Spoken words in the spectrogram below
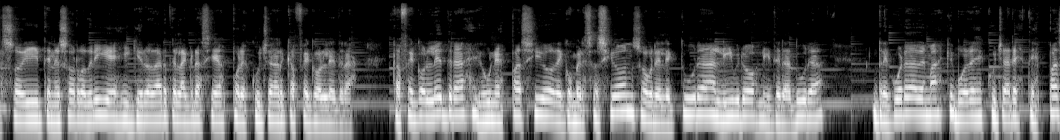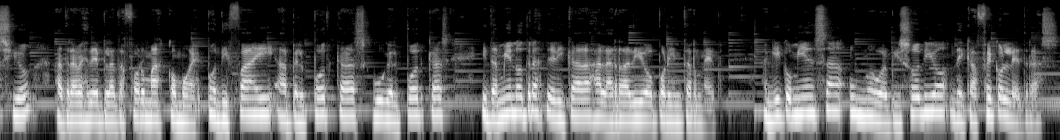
Soy Teneso Rodríguez y quiero darte las gracias por escuchar Café con Letras. Café con Letras es un espacio de conversación sobre lectura, libros, literatura. Recuerda además que puedes escuchar este espacio a través de plataformas como Spotify, Apple Podcasts, Google Podcasts y también otras dedicadas a la radio por Internet. Aquí comienza un nuevo episodio de Café con Letras.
